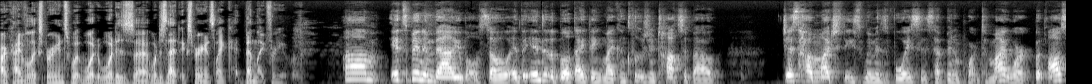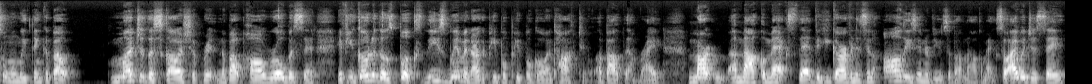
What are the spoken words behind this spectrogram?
archival experience. What what what is what is that experience like been like for you? Um, it's been invaluable. So at the end of the book, I think my conclusion talks about just how much these women's voices have been important to my work, but also when we think about much of the scholarship written about Paul Robeson, if you go to those books, these women are the people people go and talk to about them, right? Martin, uh, Malcolm X, that Vicki Garvin is in all these interviews about Malcolm X. So I would just say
